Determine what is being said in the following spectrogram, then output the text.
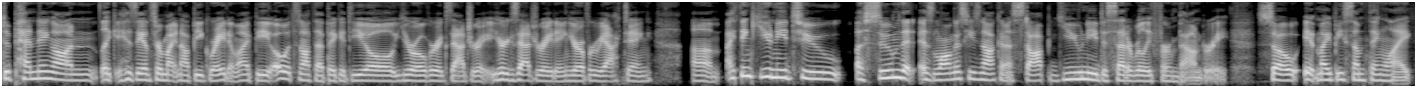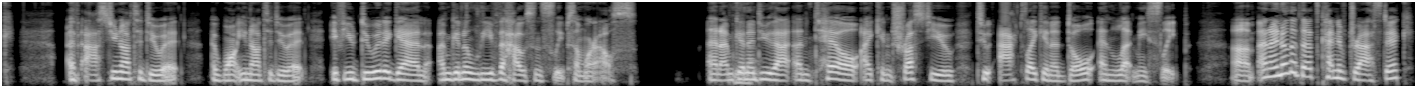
depending on like his answer might not be great. It might be, oh, it's not that big a deal. You're over exaggerate. You're exaggerating. You're overreacting. Um, I think you need to assume that as long as he's not going to stop, you need to set a really firm boundary. So it might be something like, I've asked you not to do it. I want you not to do it. If you do it again, I'm going to leave the house and sleep somewhere else. And I'm going to Yeah. do that until I can trust you to act like an adult and let me sleep. Um, and I know that that's kind of drastic,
